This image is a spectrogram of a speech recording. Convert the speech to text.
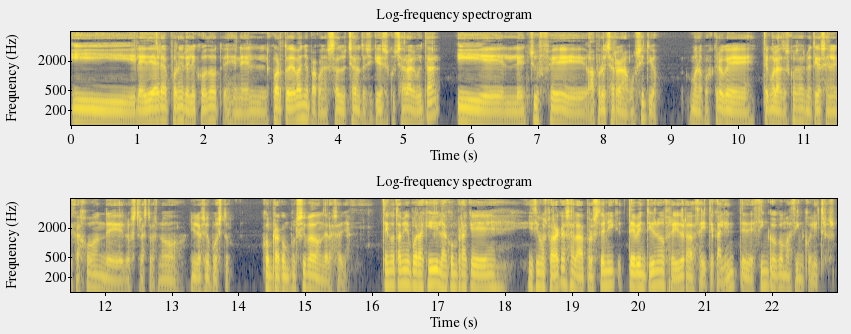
Y la idea era poner el Echo Dot en el cuarto de baño para cuando estás duchando si quieres escuchar algo y tal y el enchufe aprovecharlo en algún sitio. Bueno, pues creo que tengo las dos cosas metidas en el cajón de los trastos, no ni los he puesto. Compra compulsiva donde las haya. Tengo también por aquí la compra que hicimos para casa, la Proscenic T21 freidora de aceite caliente de 5,5 litros.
